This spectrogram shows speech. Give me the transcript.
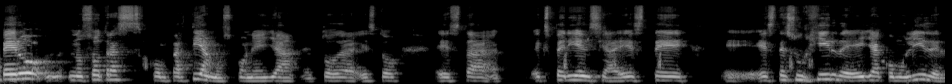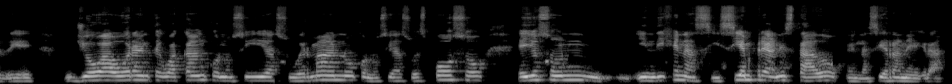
pero nosotras compartíamos con ella eh, esto esta experiencia, este, eh, este surgir de ella como líder. yo ahora en Tehuacán conocí a su hermano, conocí a su esposo, ellos son indígenas y siempre han estado en la Sierra Negra,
